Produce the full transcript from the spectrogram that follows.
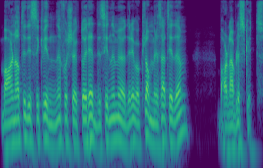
Barna til disse kvinnene forsøkte å redde sine mødre ved å klamre seg til dem. Barna ble skutt.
